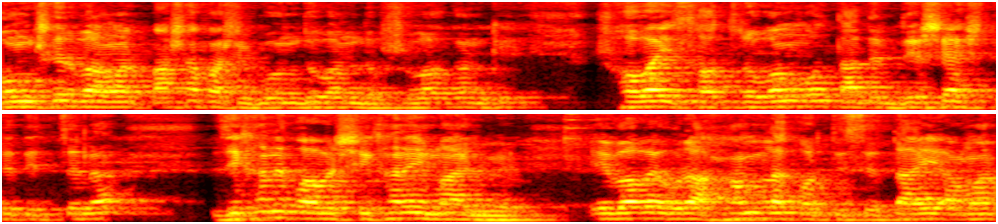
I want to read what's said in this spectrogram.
বংশের বা আমার পাশাপাশি বন্ধু বান্ধব শুভাকাঙ্ক্ষী, সবাই ছত্রভঙ্গ, তাদের দেশে আসতে দিচ্ছে না, যেখানে পাবে সেখানেই মারবে। এভাবে ওরা হামলা করতেছে, তাই আমার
